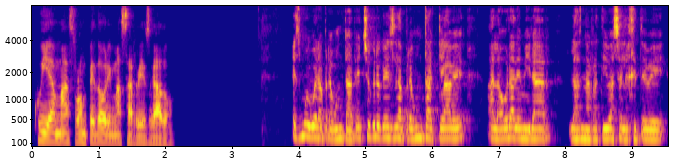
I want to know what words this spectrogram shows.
cuya más rompedor y más arriesgado? Es muy buena pregunta. De hecho, creo que es la pregunta clave a la hora de mirar las narrativas LGTB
